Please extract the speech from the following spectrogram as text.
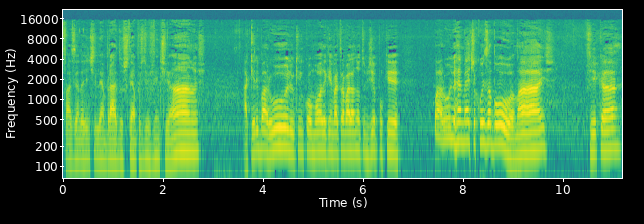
Fazendo a gente lembrar dos tempos dos 20 anos. Aquele barulho que incomoda quem vai trabalhar no outro dia, porque barulho remete a coisa boa, mas fica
